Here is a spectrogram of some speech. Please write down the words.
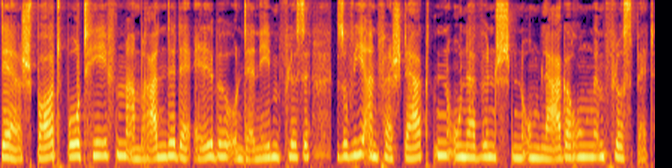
der Sportboothäfen am Rande der Elbe und der Nebenflüsse sowie an verstärkten unerwünschten Umlagerungen im Flussbett.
